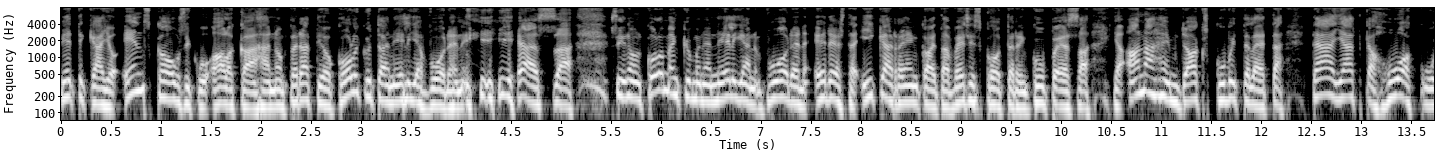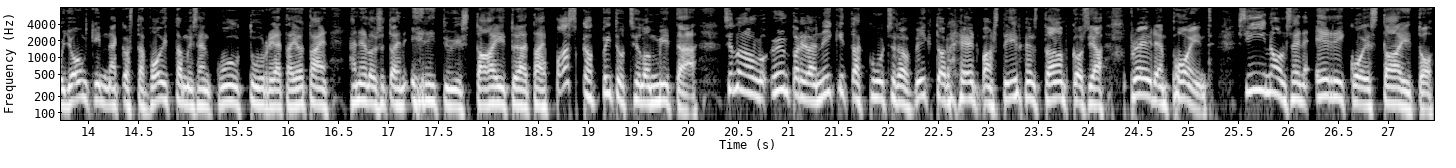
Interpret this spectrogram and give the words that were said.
Miettikää jo ensi kausi, kun alkaa. Hän on peräti jo 34 vuoden iässä. Siinä on 34 vuoden edestä ikärenkaita vesiskootterin kupeessa. Ja Anaheim Ducks kuvittelee, että tämä jätkä huokuu jonkinnäköistä voittamisen kulttuuria tai jotain, hänellä olisi jotain erityistaitoja tai paska pitut silloin mitään. Silloin on ollut ympärillä Nikita Kucherov, Victor Hedman, Steven Stamkos ja Braden Point. Siinä on sen erikoistaito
